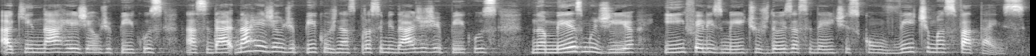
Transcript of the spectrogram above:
aqui na região de Picos, na, cidade, na região de Picos, nas proximidades de Picos, no mesmo dia e infelizmente os dois acidentes com vítimas fatais.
